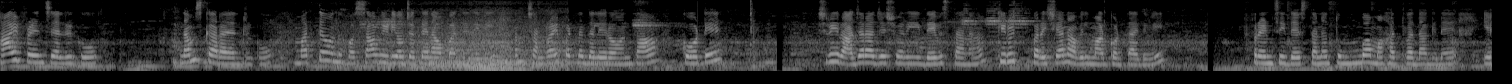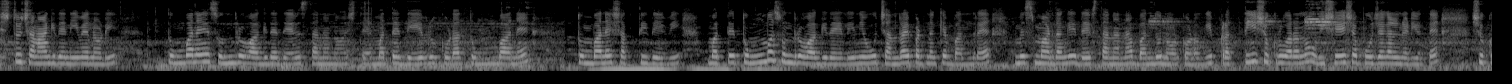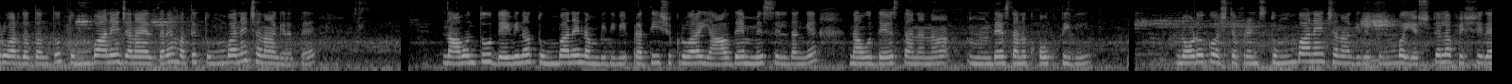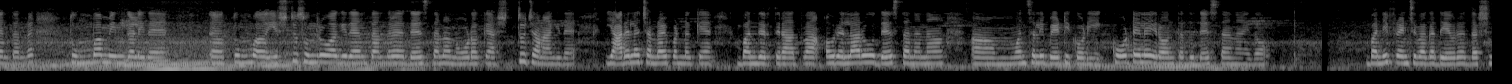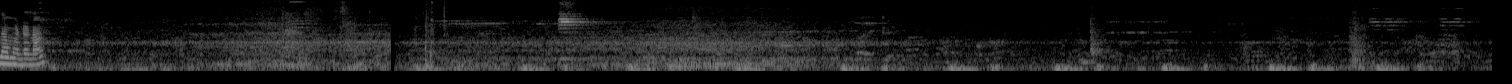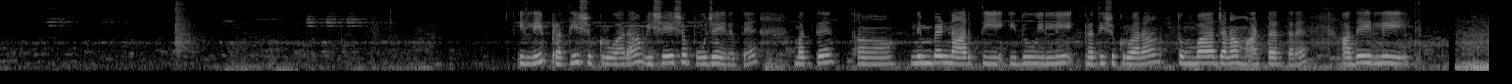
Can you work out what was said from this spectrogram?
Hi friends ಎಲ್ರಿಗೂ. ನಮಸ್ಕಾರ ಎಲ್ರಿಗೂ. ಮತ್ತೆ ಒಂದು ಹೊಸ ವಿಡಿಯೋ ಜೊತೆ ನಾವು ಬಂದಿದ್ದೀವಿ. ನಮ್ಮ ಚನ್ನರಾಯಪಟ್ಟಣದಲ್ಲಿರುವಂಥ ಕೋಟೆ ಶ್ರೀ ರಾಜರಾಜೇಶ್ವರಿ ದೇವಸ್ಥಾನ ಕಿರು ಪರಿಚಯ ನಾವಿಲ್ಲಿ ಮಾಡಿಕೊಡ್ತಾ ಇದ್ದೀವಿ. ಫ್ರೆಂಡ್ಸ್ ಈ ದೇವಸ್ಥಾನ ತುಂಬ ಮಹತ್ವದ್ದಾಗಿದೆ. ಎಷ್ಟು ಚೆನ್ನಾಗಿದೆ ನೀವೇ ನೋಡಿ. ತುಂಬಾ ಸುಂದರವಾಗಿದೆ ದೇವಸ್ಥಾನವೂ ಅಷ್ಟೇ. ಮತ್ತು ದೇವರು ಕೂಡ ತುಂಬಾ ತುಂಬಾ ಶಕ್ತಿ ದೇವಿ. ಮತ್ತು ತುಂಬ ಸುಂದರವಾಗಿದೆ ಇಲ್ಲಿ. ನೀವು ಚಂದ್ರಾಯಪಟ್ಟಣಕ್ಕೆ ಬಂದರೆ ಮಿಸ್ ಮಾಡ್ದಂಗೆ ಈ ದೇವಸ್ಥಾನನ ಬಂದು ನೋಡ್ಕೊಂಡೋಗಿ. ಪ್ರತಿ ಶುಕ್ರವಾರನೂ ವಿಶೇಷ ಪೂಜೆಗಳು ನಡೆಯುತ್ತೆ. ಶುಕ್ರವಾರದತ್ತಂತೂ ತುಂಬಾ ಜನ ಇರ್ತಾರೆ ಮತ್ತು ತುಂಬಾ ಚೆನ್ನಾಗಿರುತ್ತೆ. ನಾವಂತೂ ದೇವಿನ ತುಂಬಾ ನಂಬಿದ್ದೀವಿ ಪ್ರತಿ ಶುಕ್ರವಾರ ಯಾವುದೇ ಮಿಸ್ ಇಲ್ದಂಗೆ ನಾವು ದೇವಸ್ಥಾನನ ದೇವಸ್ಥಾನಕ್ಕೆ ಹೋಗ್ತೀವಿ. ನೋಡೋಕ್ಕೂ ಅಷ್ಟೇ ಫ್ರೆಂಡ್ಸ್ ತುಂಬಾ ಚೆನ್ನಾಗಿದೆ. ತುಂಬ ಎಷ್ಟೆಲ್ಲ ಫಿಶ್ ಇದೆ ಅಂತಂದರೆ, ತುಂಬ ಮೀನುಗಳಿದೆ. ತುಂಬ ಎಷ್ಟು ಸುಂದರವಾಗಿದೆ ಅಂತಂದರೆ ದೇವಸ್ಥಾನ ನೋಡೋಕ್ಕೆ ಅಷ್ಟು ಚೆನ್ನಾಗಿದೆ. ಯಾರೆಲ್ಲ ಚನ್ನರಾಯಪಟ್ಟಣಕ್ಕೆ ಬಂದಿರ್ತೀರ ಅಥವಾ ಅವರೆಲ್ಲರೂ ದೇವಸ್ಥಾನನ ಒಂದ್ಸಲಿ ಭೇಟಿ ಕೊಡಿ. ಕೋಟೆಲೇ ಇರೋವಂಥದ್ದು ದೇವಸ್ಥಾನ ಇದು. ಬನ್ನಿ ಫ್ರೆಂಡ್ಸ್, ಇವಾಗ ದೇವರ ದರ್ಶನ ಮಾಡೋಣ. ಇಲ್ಲಿ ಪ್ರತಿ ಶುಕ್ರವಾರ ವಿಶೇಷ ಪೂಜೆ ಇರುತ್ತೆ. ಮತ್ತು ನಿಂಬೆಹಣ್ಣು ಆರತಿ ಇದು ಇಲ್ಲಿ ಪ್ರತಿ ಶುಕ್ರವಾರ ತುಂಬ ಜನ ಮಾಡ್ತಾ ಇರ್ತಾರೆ. ಅದೇ ಇಲ್ಲಿ,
